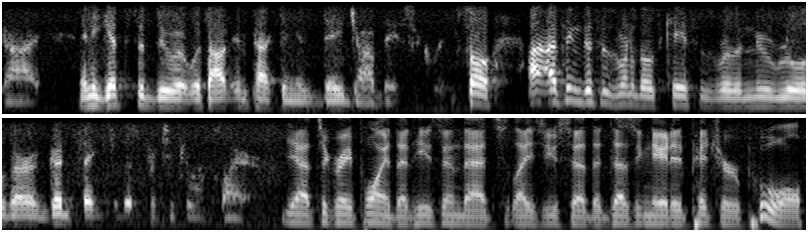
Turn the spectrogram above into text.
guy. And he gets to do it without impacting his day job, basically. So I think this is one of those cases where the new rules are a good thing for this particular player. Yeah, it's a great point that he's in that, as you said, the designated pitcher pool.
